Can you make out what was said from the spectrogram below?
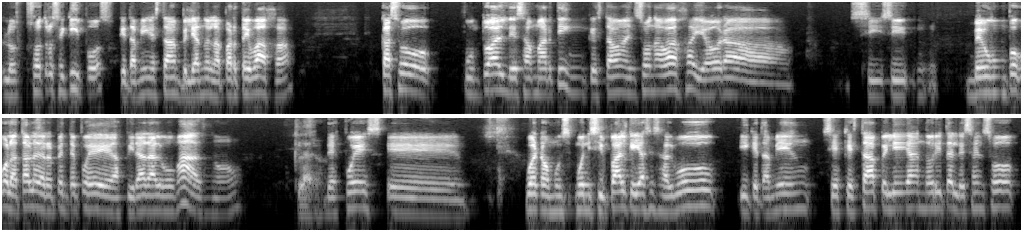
los otros equipos, que también estaban peleando en la parte baja. Caso puntual de San Martín, que estaba en zona baja y ahora, si, si veo un poco la tabla, de repente puede aspirar a algo más, ¿no? Claro. Después, eh, bueno, Municipal, que ya se salvó, y que también, si es que está peleando ahorita el descenso,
